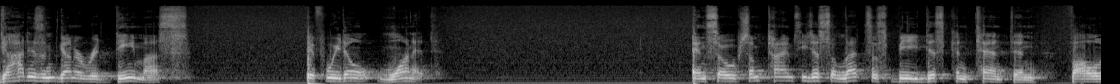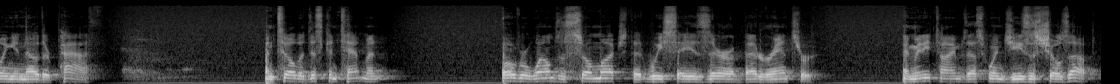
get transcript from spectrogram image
God isn't going to redeem us if we don't want it. And so sometimes He just lets us be discontent and following another path until the discontentment overwhelms us so much that we say, Is there a better answer? And many times that's when Jesus shows up.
